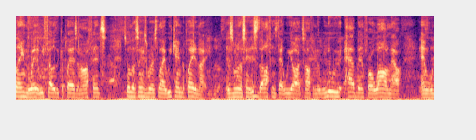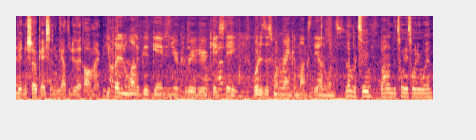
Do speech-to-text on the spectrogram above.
playing the way that we felt that we could play as an offense. It's one of those things where it's like we came to play tonight. It's one of those things. This is the offense that we are. It's often that we knew we have been for a while now, and we're getting a showcase, and we got to do that all night. You played in a lot of good games in your career here at K-State. Where does this one rank amongst the other ones? Number two, behind the 2020 win.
